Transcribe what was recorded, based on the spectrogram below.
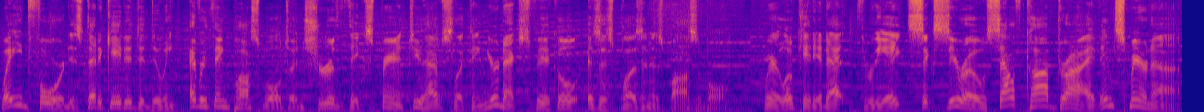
Wade Ford is dedicated to doing everything possible to ensure that the experience you have selecting your next vehicle is as pleasant as possible. We are located at 3860 South Cobb Drive in Smyrna.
